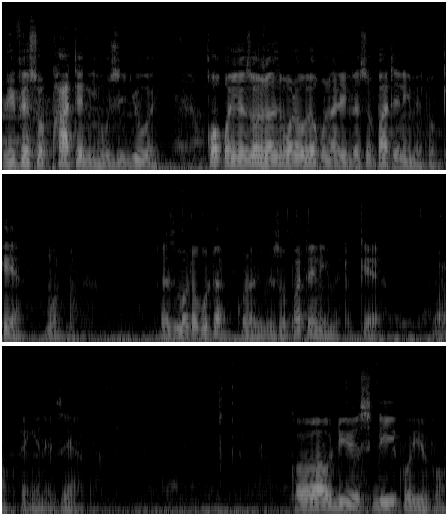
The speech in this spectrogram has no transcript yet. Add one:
reversal pattern uzijue. Kwa kwenye zone lazima utakuta kuna reversal pattern imetokea. Umeona? Lazima utakuta kuna reversal pattern imetokea. Wanakutengenezea hapa. Kwa hiyo AUD USD iko hivyo.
